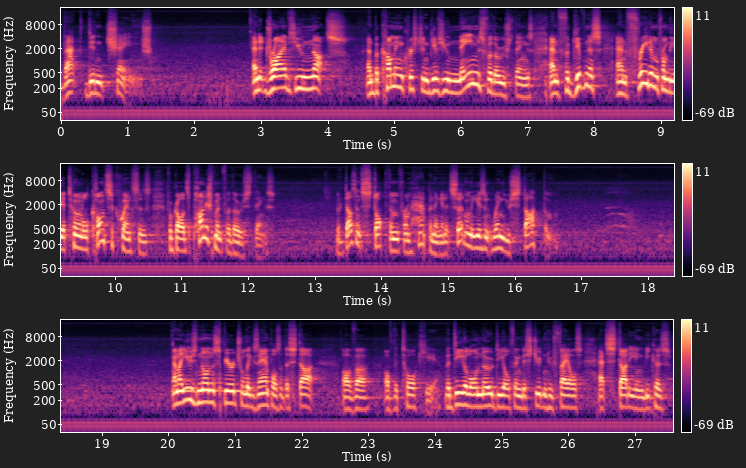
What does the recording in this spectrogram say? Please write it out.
That didn't change. and it drives you nuts. And becoming Christian gives you names for those things and forgiveness and freedom from the eternal consequences for God's punishment for those things. But it doesn't stop them from happening, and it certainly isn't when you start them. And I use non spiritual examples at the start of, uh, of the talk here the deal or no deal thing, the student who fails at studying, because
